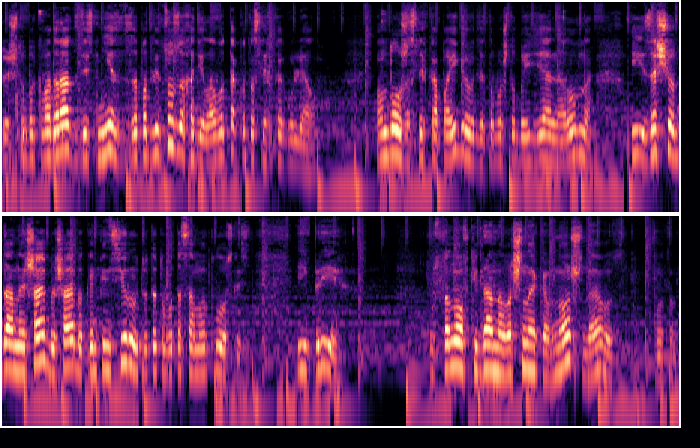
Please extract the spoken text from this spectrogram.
То есть, чтобы квадрат здесь не за под лицо заходил, а вот так вот слегка гулял. Он должен слегка поигрывать для того, чтобы идеально ровно и за счет данной шайбы, шайба компенсирует вот эту вот самую плоскость. И при установке данного шнека в нож, да, вот, вот он,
